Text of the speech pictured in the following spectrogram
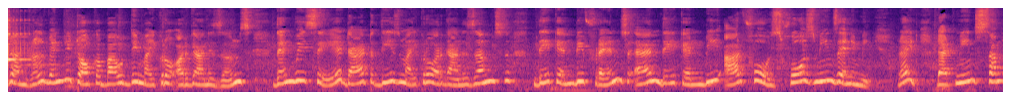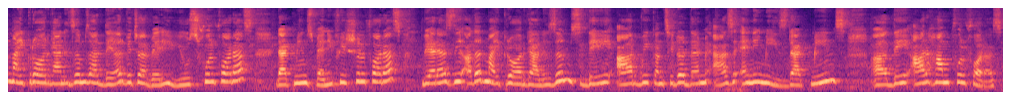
general when we talk about the microorganisms then we say that these microorganisms they can be friends and they can be our foes. Foes means enemy right? That means some microorganisms are there which are very useful for us. That means beneficial for us. Whereas the other microorganisms they are we consider them as enemies. That means uh, they are harmful for us.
